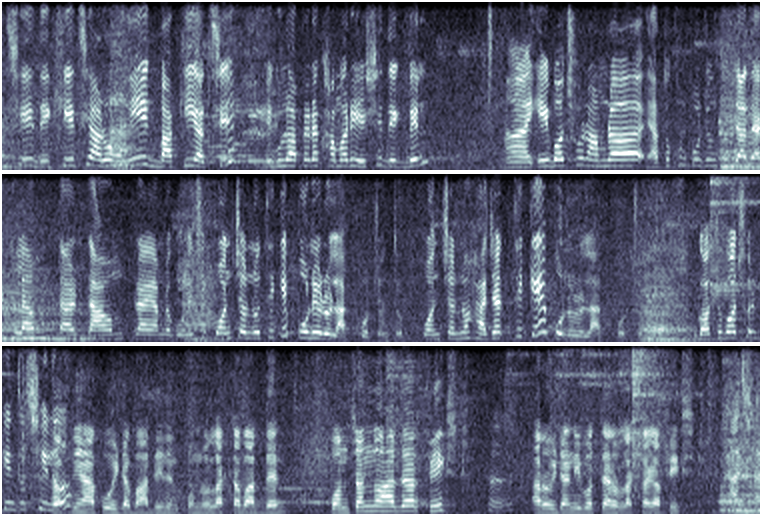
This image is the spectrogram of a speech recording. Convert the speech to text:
আছে দেখিয়েছি আরও অনেক বাকি আছে। এগুলো আপনারা খামারে এসে দেখবেন। আহ, এই বছর আমরা এতক্ষণ পর্যন্ত যা দেখলাম তার দাম প্রায় আমরা বলেছি পঞ্চান্ন থেকে পনেরো লাখ পর্যন্ত। পঞ্চান্ন হাজার থেকে পনেরো লাখ পর্যন্ত। গত বছর কিন্তু ছিল আপনি আপু ওইটা বাদ দিয়ে দেন। পনেরো লাখটা বাদ দেন। পঞ্চান্ন হাজার ফিক্সড হ্যাঁ, আর ওইটা নিব তেরো লাখ টাকা ফিক্সড আচ্ছা।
